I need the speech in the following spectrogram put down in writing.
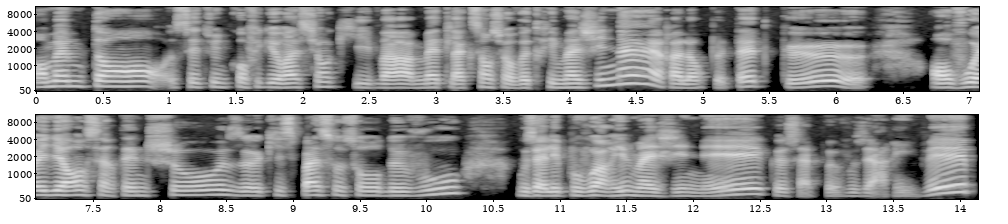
En même temps, c'est une configuration qui va mettre l'accent sur votre imaginaire, alors peut-être que en voyant certaines choses qui se passent autour de vous, vous allez pouvoir imaginer que ça peut vous arriver,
